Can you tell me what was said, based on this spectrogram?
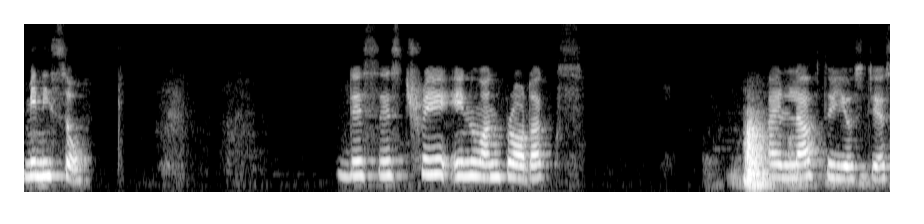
Miniso this is three in one products. I love to use this.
